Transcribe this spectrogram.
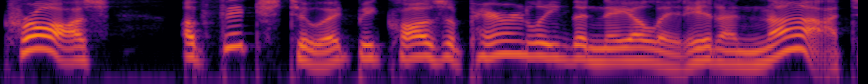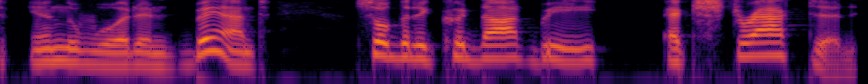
cross affixed to it because apparently the nail had hit a knot in the wood and bent so that it could not be extracted.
